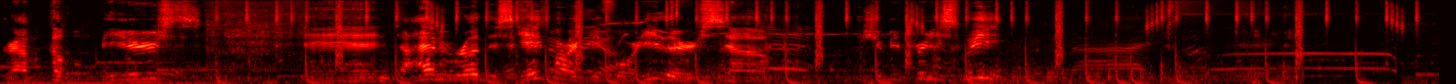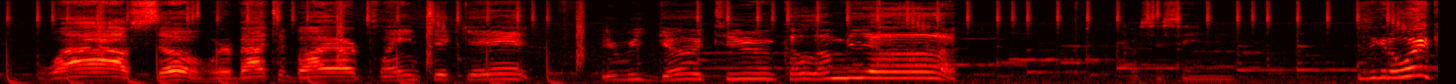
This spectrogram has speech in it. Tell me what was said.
Grab a couple beers. And I haven't rode the skate park before either, so should be pretty sweet. Wow, so we're about to buy our plane ticket. Here we go to Colombia. Processing. Is it gonna work?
